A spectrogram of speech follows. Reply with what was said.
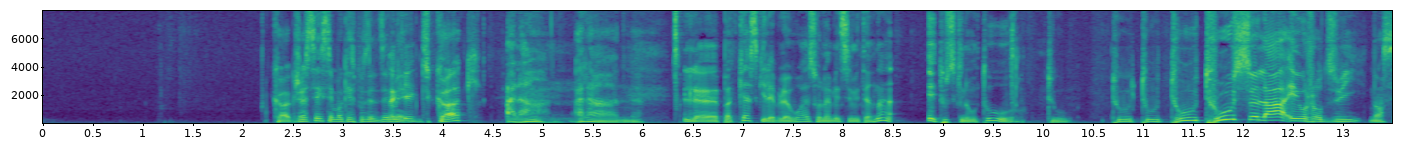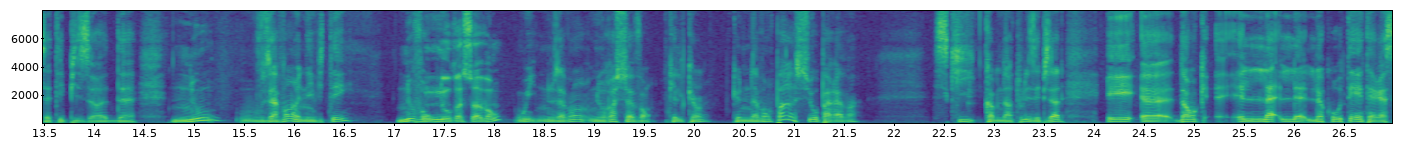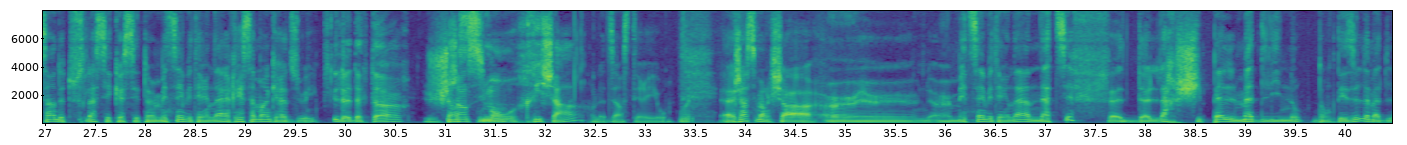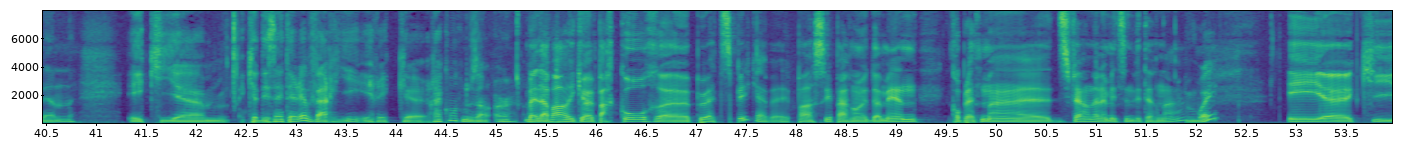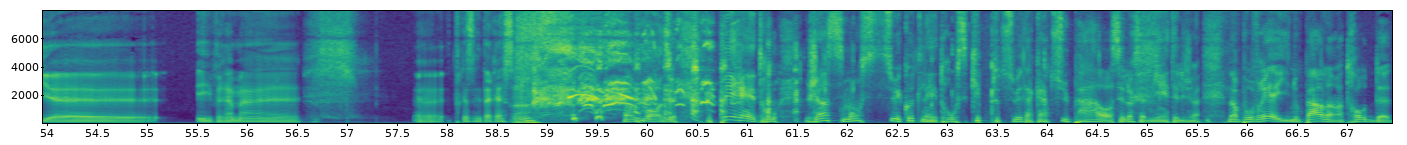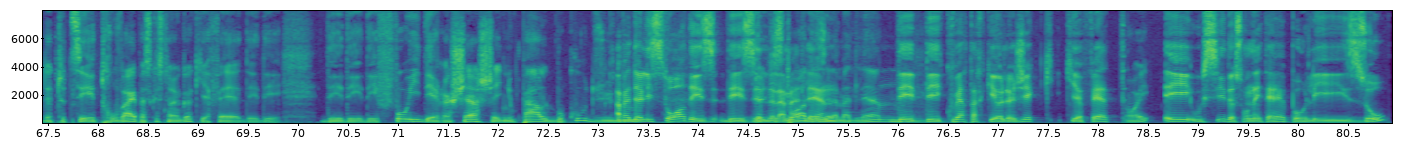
coq. Je sais que c'est moi qui est supposé le dire, mais du coq Alan, l'âne. le podcast qui lève le voile sur la médecine vétérinaire et tout ce qui l'entoure. Tout, tout, tout, tout, tout cela. Et aujourd'hui, dans cet épisode, nous, vous avons un invité nouveau. Nous recevons. Oui, nous, avons, nous recevons quelqu'un que nous n'avons pas reçu auparavant. Ce qui, comme dans tous les épisodes. Et euh, donc, la- le, le côté intéressant de tout cela, c'est que c'est un médecin vétérinaire récemment gradué, le docteur Jean-Simon Richard. On l'a dit en stéréo. Oui. Euh, Jean-Simon Richard, un, un médecin vétérinaire natif de l'archipel Madelino, donc des îles de Madeleine, et qui, euh, qui a des intérêts variés. Eric, euh, raconte-nous-en un. Ben, En- D'abord, avec un parcours euh, un peu atypique, il avait passé par un domaine complètement euh, différent de la médecine vétérinaire Oui. et euh, qui euh, est vraiment très intéressant. Oh mon Dieu. Pire intro. Jean-Simon, si tu écoutes l'intro, skip tout de suite à quand tu parles. C'est là que ça devient intelligent. Non, pour vrai, il nous parle entre autres de, de toutes ses trouvailles parce que c'est un gars qui a fait des, des, des, des- des fouilles, des recherches. Et il nous parle beaucoup du. en fait, de l'histoire des, des de îles de, la l'histoire des îles de la Madeleine, Madeleine. des découvertes archéologiques qu'il a faites Oui. et aussi de son intérêt pour les eaux,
